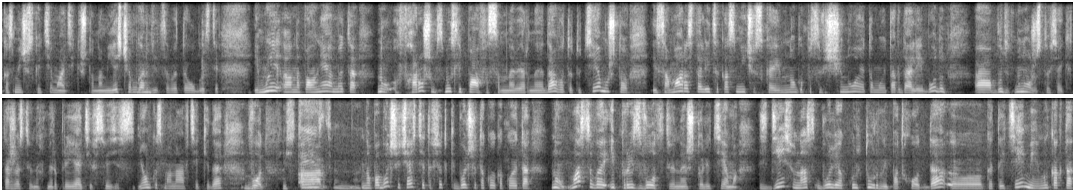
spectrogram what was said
космической тематике, что нам есть чем гордиться в этой области. И мы э, наполняем это, ну, в хорошем смысле пафосом, наверное, да, вот эту тему, что и Самара столица космическая, и много посвящено этому и так далее. И будут, будет множество всяких торжественных мероприятий в связи с Днем космонавтики, да, mm, вот. Естественно. А, но по большей части это все-таки больше такое какое-то, ну, массовое и производственное, что ли, тема. Здесь у нас более культурный подход да, э, к этой теме, и мы как-то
